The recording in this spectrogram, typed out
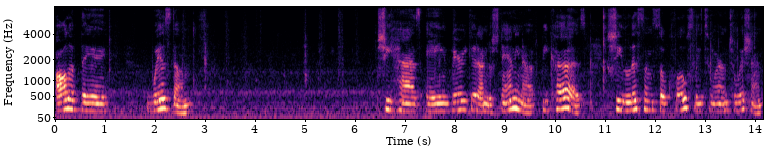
all of the wisdom she has a very good understanding of because she listens so closely to her intuition.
